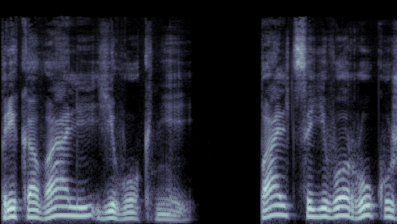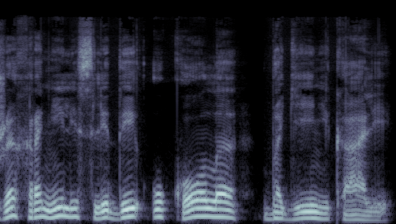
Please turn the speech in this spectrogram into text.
приковали его к ней. Пальцы его рук уже хранили следы укола богини Кали.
